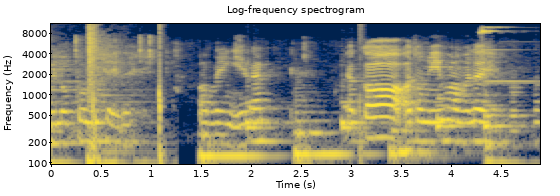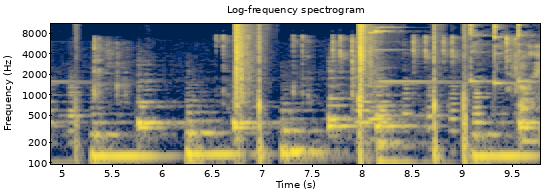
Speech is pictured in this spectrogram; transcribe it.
ไปลบตรงนี้เฉยเลยเอาไปอย่างงี้แล้วกันแล้วก็เอาตรงนี้มาไว้เลยโอเค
